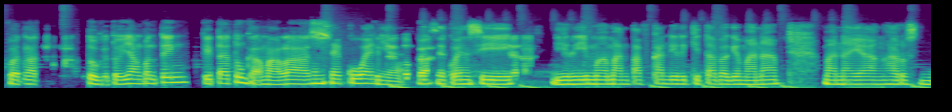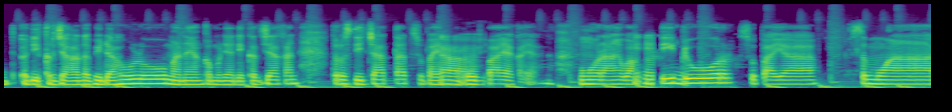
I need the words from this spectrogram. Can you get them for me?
buat ngatur waktu gitu. Yang penting kita itu nggak malas. Konsekuen Kita ya konsekuensi diri memantapkan diri kita bagaimana mana yang harus di- dikerjakan lebih dahulu mana yang kemudian dikerjakan terus dicatat supaya Nah, lupa ya kayak mengurangi waktu tidur supaya semua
